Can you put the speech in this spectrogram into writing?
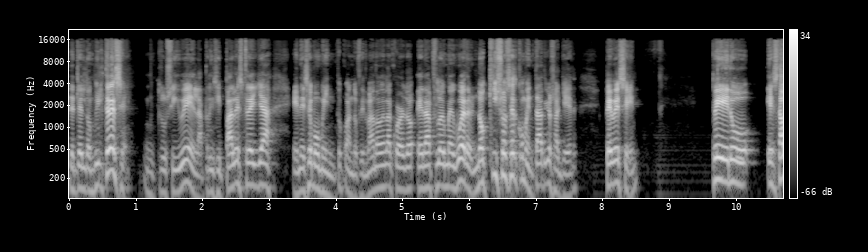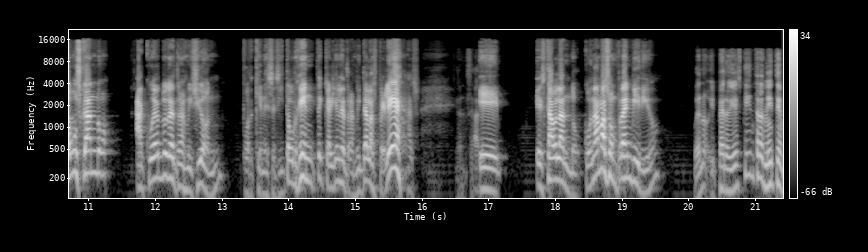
desde el 2013. Inclusive la principal estrella en ese momento, cuando firmaron el acuerdo, era Floyd Mayweather. No quiso hacer comentarios ayer, PBC, pero está buscando acuerdos de transmisión, porque necesita urgente que alguien le transmita las peleas. Eh, está hablando con Amazon Prime Video. Bueno, pero ESPN transmite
